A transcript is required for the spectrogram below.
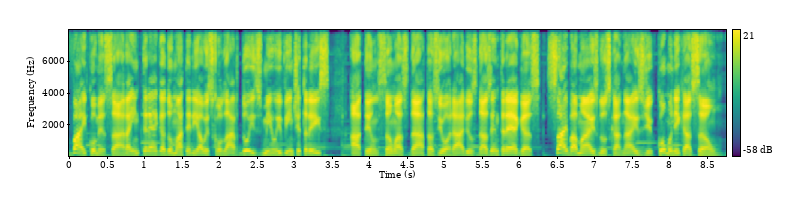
Vai começar a entrega do material escolar 2023. Atenção às datas e horários das entregas. Saiba mais nos canais de comunicação.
